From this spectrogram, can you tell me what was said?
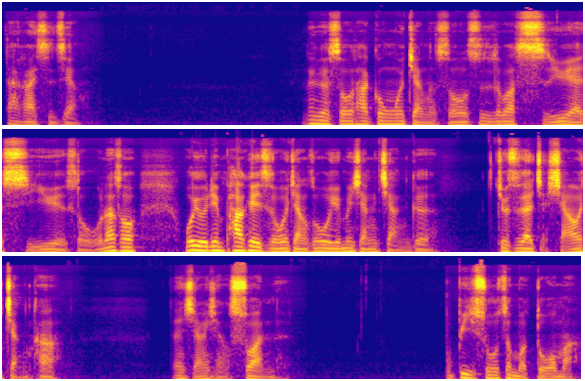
大概是这样。那个时候他跟我讲的时候是什么？十月还是十一月的时候？我那时候我有点 p a c k a g e 我讲说我原本想讲个，就是在想要讲他，但想想算了。不必说这么多嘛，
